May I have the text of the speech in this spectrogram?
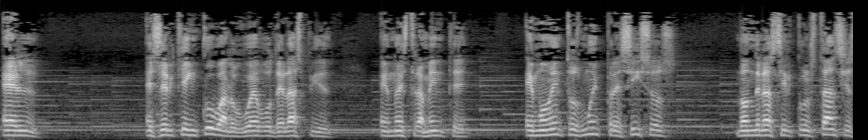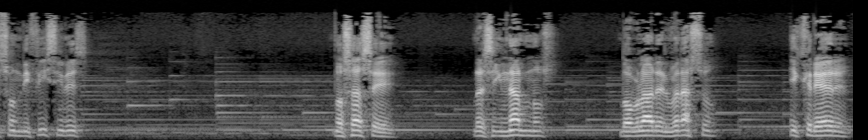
Él es el que incuba los huevos del áspide en nuestra mente en momentos muy precisos donde las circunstancias son difíciles, nos hace resignarnos, doblar el brazo y creer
